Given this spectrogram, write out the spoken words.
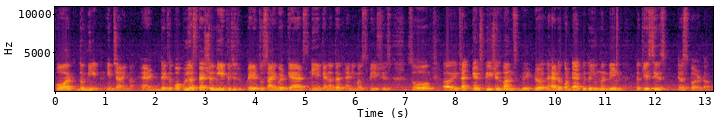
for the meat in China and there is a popular special meat which is prepared to civet cat, snake and other animal species. So uh, infected species once it uh, had a contact with the human being the cases just burned up.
